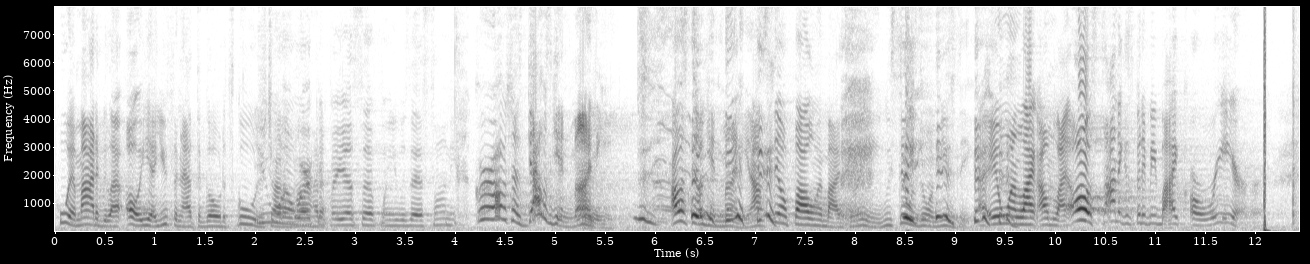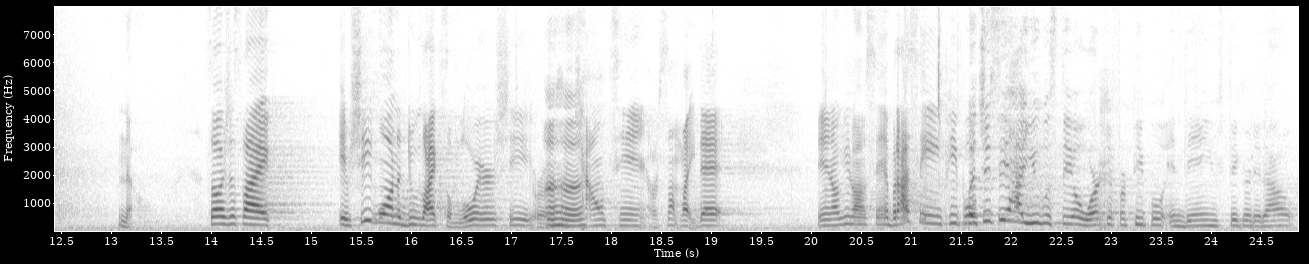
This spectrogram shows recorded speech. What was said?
who am I to be like, oh yeah, you finna have to go to school to You try to learn how to for yourself when you was at Sony. Girl, I was just, I was getting money. I was still getting money. I'm still following my dream. We still doing music. It wasn't like I'm like, oh, Sonic is gonna be my career. No. So it's just like, if she want to do like some lawyer shit or Uh-huh. accountant or something like that, you know, you know what I'm saying. But I seen people. But you see how you was still working for people and then you figured it out?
